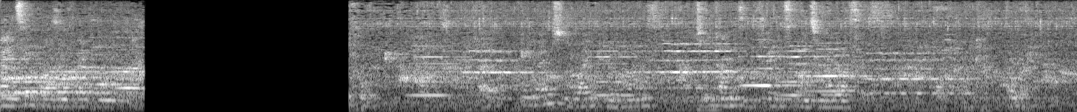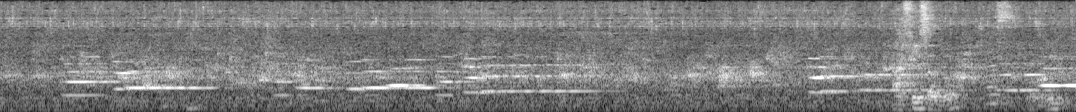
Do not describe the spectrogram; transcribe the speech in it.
19,500. You want to wipe your hands to dance the face onto your face. Alright. My face as well? Yes.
